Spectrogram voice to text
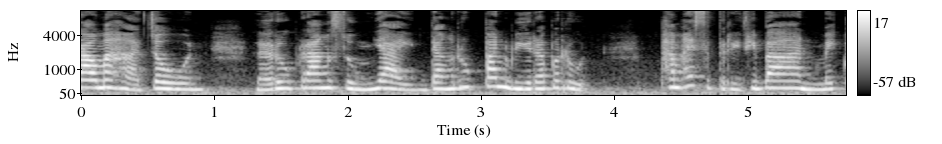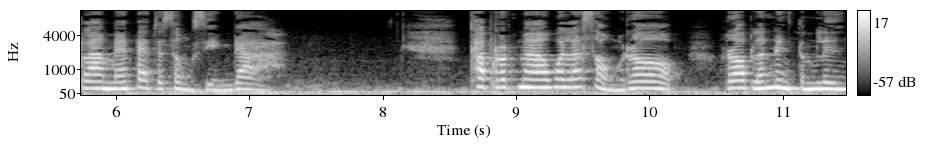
ราวมหาโจร และรูปร่างสูงใหญ่ดังรูปปั้นวีรบุรุษทำให้สตรีที่บ้านไม่กล้าแม้แต่จะส่งเสียงด่า ขับรถมาวันละสองรอบ รอบละหนึ่งตำลึง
